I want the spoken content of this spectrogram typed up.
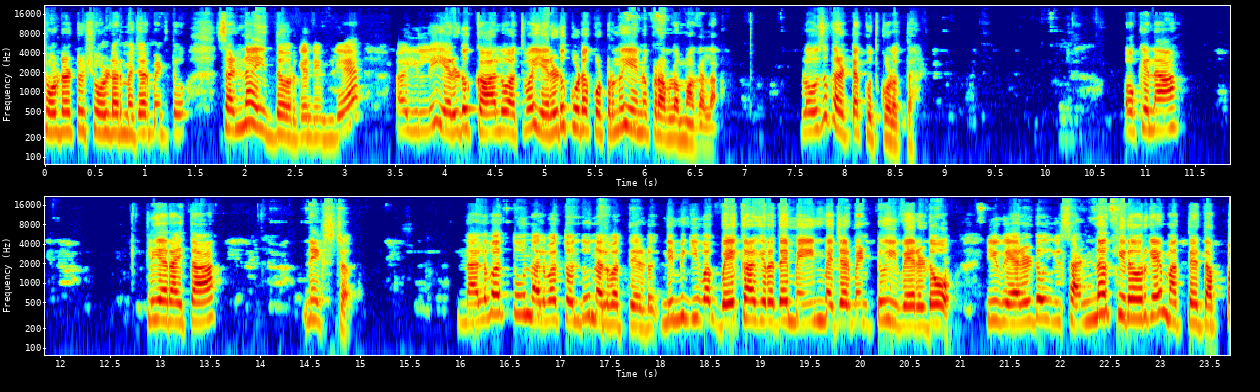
ಶೋಲ್ಡರ್ ಟು ಶೋಲ್ಡರ್ ಮೆಜರ್ಮೆಂಟ್ ಸಣ್ಣ ಇದ್ದವ್ರಿಗೆ ನಿಮ್ಗೆ ಇಲ್ಲಿ ಎರಡು ಕಾಲು ಅಥವಾ ಎರಡು ಕೂಡ ಕೊಟ್ರು ಏನು ಪ್ರಾಬ್ಲಮ್ ಆಗಲ್ಲ. ಬ್ಲೌಸು ಕರೆಕ್ಟಾಗಿ ಕುತ್ಕೊಳ್ಳುತ್ತೆ. ಓಕೆನಾ ಕ್ಲಿಯರ್ ಆಯ್ತಾ? ನೆಕ್ಸ್ಟ್ ನಲವತ್ತು, ನಲವತ್ತೊಂದು, ನಲವತ್ತೆರಡು. ನಿಮಗೆ ಇವಾಗ ಬೇಕಾಗಿರೋದೇ ಮೇನ್ ಮೆಜರ್ಮೆಂಟ್ ಇವೆರಡು. ಇವೆರಡು ಇಲ್ಲಿ ಸಣ್ಣಕ್ಕಿರೋರ್ಗೆ ಮತ್ತೆ ದಪ್ಪ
